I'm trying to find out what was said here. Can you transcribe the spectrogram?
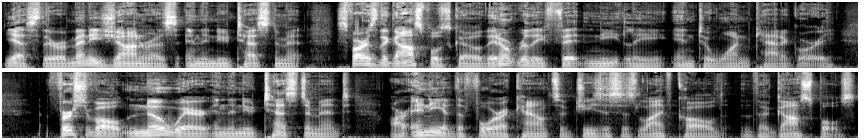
Yes, there are many genres in the New Testament. As far as the Gospels go, they don't really fit neatly into one category. First of all, nowhere in the New Testament are any of the four accounts of Jesus' life called the Gospels.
